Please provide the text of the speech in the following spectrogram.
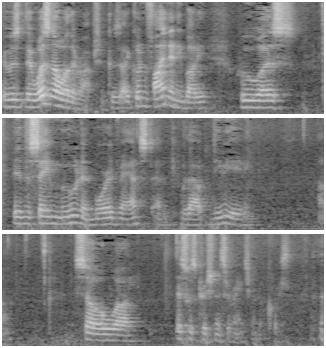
It was, there was no other option because I couldn't find anybody who was in the same mood and more advanced and without deviating. Um, so uh, this was Krishna's arrangement, of course.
